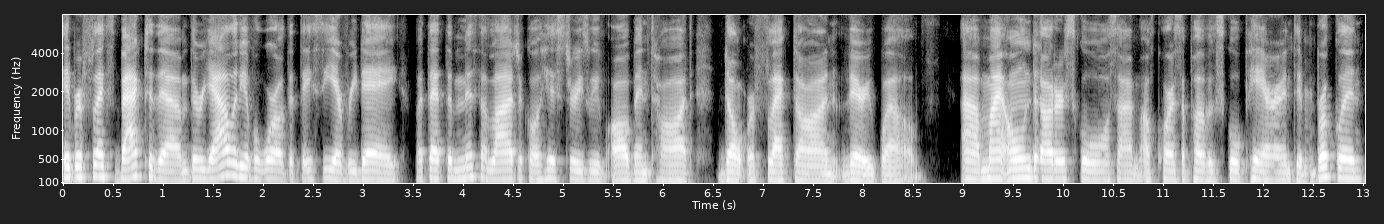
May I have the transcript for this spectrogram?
it reflects back to them the reality of a world that they see every day, but that the mythological histories we've all been taught don't reflect on very well. Uh, my own daughter's school, so I'm, of course, a public school parent in Brooklyn,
